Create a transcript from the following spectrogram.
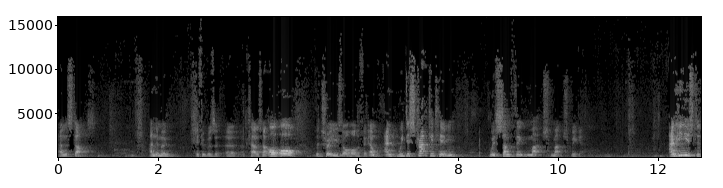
and the stars and the moon, if it was a, a, cloudless night, or, or the trees or, or the thing. And, and we distracted him with something much, much bigger. And he used to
